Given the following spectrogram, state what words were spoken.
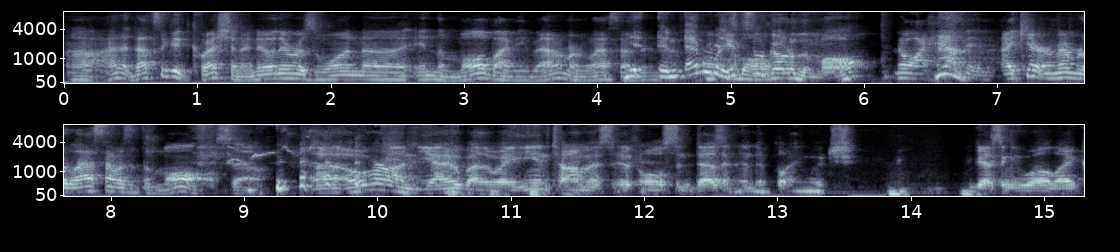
Uh, I, that's a good question. I know there was one uh, in the mall by me, but I don't remember last time. Yeah, and there. You everybody's can still go to the mall. no, I haven't. I can't remember the last time I was at the mall. So Uh, over on Yahoo, by the way, Ian Thomas, if Olsen doesn't end up playing, which I'm guessing he will, like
